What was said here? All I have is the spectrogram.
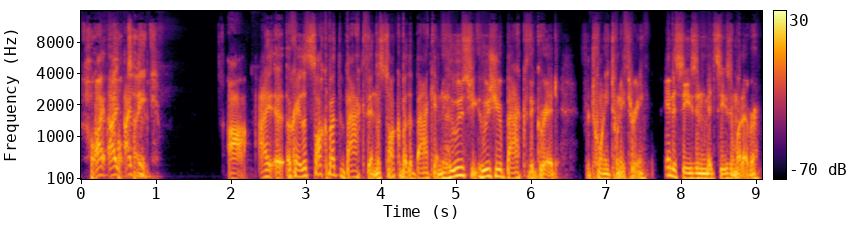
Hot, I, I, hot I think. Uh, I okay. Let's talk about the back then. Let's talk about the back end. Who's who's your back of the grid for 2023 into season, mid season, whatever.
